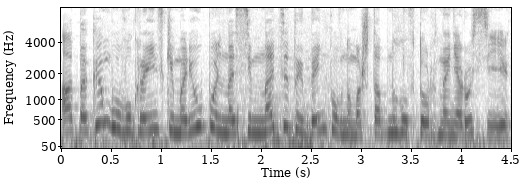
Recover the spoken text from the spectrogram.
А таким був український Маріуполь на 17-й день повномасштабного вторгнення Росії.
